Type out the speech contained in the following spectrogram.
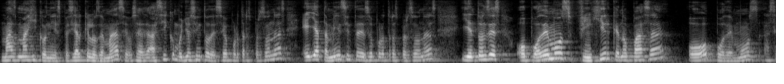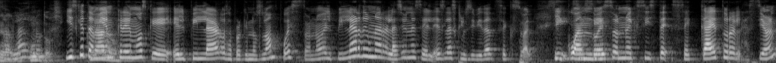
más mágico ni especial que los demás, o sea, así como yo siento deseo por otras personas, ella también siente deseo por otras personas, y entonces o podemos fingir que no pasa o podemos hacer algo juntos. Y es que también Claro. creemos que el pilar, o sea, porque nos lo han puesto, ¿no? El pilar de una relación es, el, es la exclusividad sexual. Sí, y cuando sí, sí. eso no existe, se cae tu relación.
